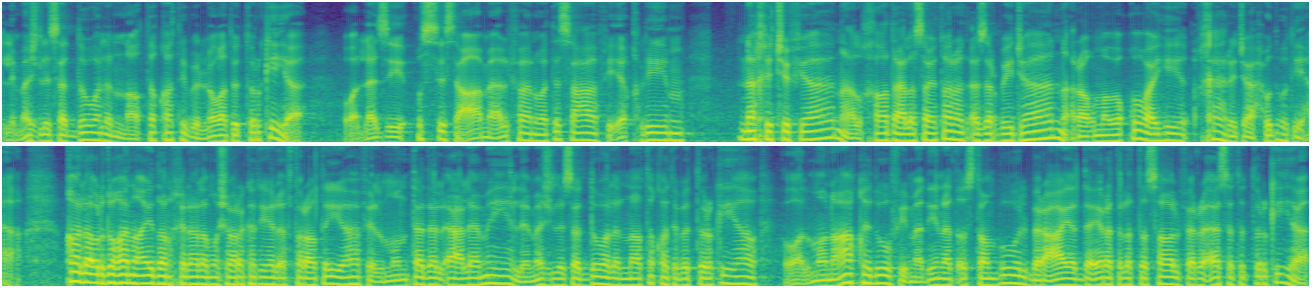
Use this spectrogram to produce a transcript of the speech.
لمجلس الدول الناطقة باللغة التركية. والذي أسس عام 2009 في إقليم ناخيتشيفيان الخاضع لسيطرة أذربيجان رغم وقوعه خارج حدودها. قال أردوغان أيضا خلال مشاركته الافتراضية في المنتدى الإعلامي لمجلس الدول الناطقة بالتركية والمنعقد في مدينة إسطنبول برعاية دائرة الاتصال في الرئاسة التركية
